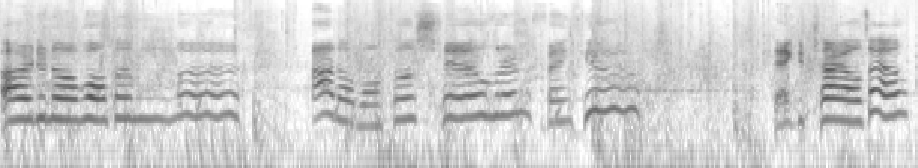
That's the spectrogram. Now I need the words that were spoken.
I do not want them. Uh, I don't want those children. Thank you. Thank you, child oh. out.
